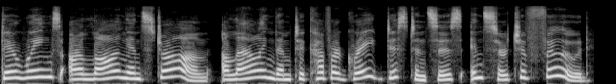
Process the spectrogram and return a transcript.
Their wings are long and strong, allowing them to cover great distances in search of food.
